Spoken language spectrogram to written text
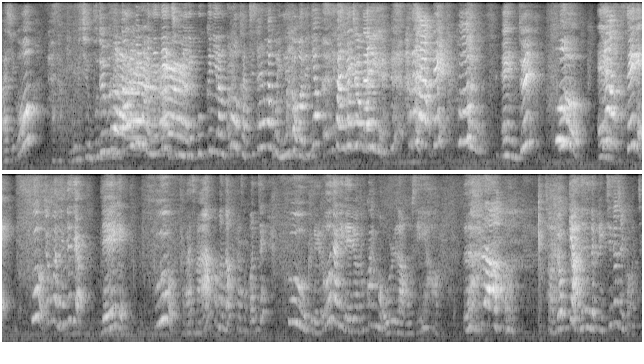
마시고 다섯 개. 우리 지금 부들부들 떨리고 있는데 지금 이게 복근이랑 코어 같이 사용하고 있는 거거든요. 반대쪽 다리 하나, 네, 후, 앤 둘, 후, 앤세 개, 후. 조금만 더 힘내세요. 네 개, 후. 자 마지막 한 번 더 다섯 번째, 후. 그대로 다리 내려놓고 한번 올라오세요. 으아. 자몇 개 안 했는데 배 찢어질 것 같죠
